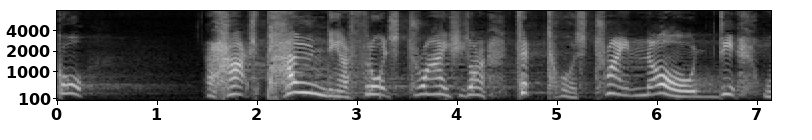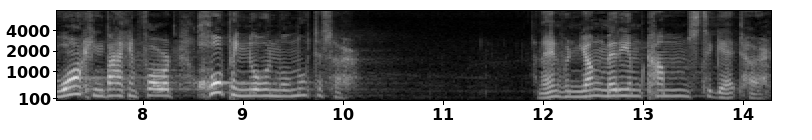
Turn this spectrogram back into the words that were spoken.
go. Her heart's pounding, her throat's dry, she's on her tiptoes, trying, no, de- walking back and forward, hoping no one will notice her. And then when young Miriam comes to get her,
